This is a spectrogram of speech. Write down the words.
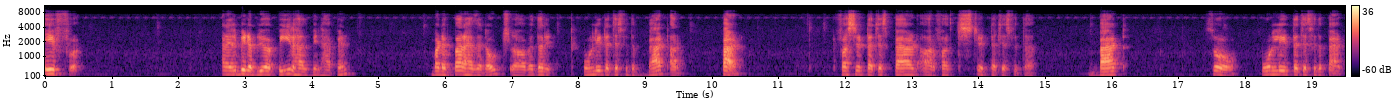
If an LBW appeal has been happened, but umpire has a doubt uh, whether it only touches with the bat or pad. first it touches pad or first it touches with the bat. So only it touches with the pad.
